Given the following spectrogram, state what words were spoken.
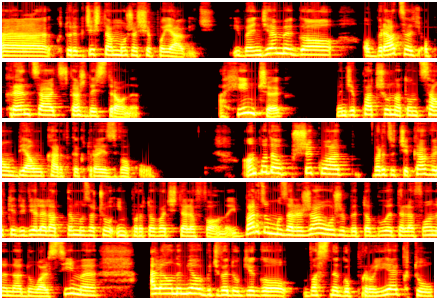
e, który gdzieś tam może się pojawić. I będziemy go obracać, obkręcać z każdej strony. A Chińczyk będzie patrzył na tą całą białą kartkę, która jest wokół. On podał przykład bardzo ciekawy, kiedy wiele lat temu zaczął importować telefony. I bardzo mu zależało, żeby to były telefony na dual SIMy, ale one miały być według jego własnego projektu,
